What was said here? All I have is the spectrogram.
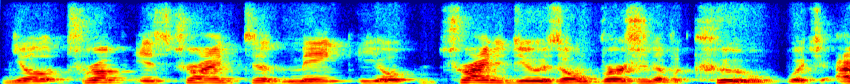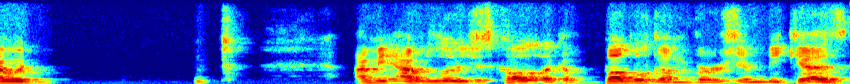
you know Trump is trying to make you know trying to do his own version of a coup, which I would, I mean, I would literally just call it like a bubblegum version because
